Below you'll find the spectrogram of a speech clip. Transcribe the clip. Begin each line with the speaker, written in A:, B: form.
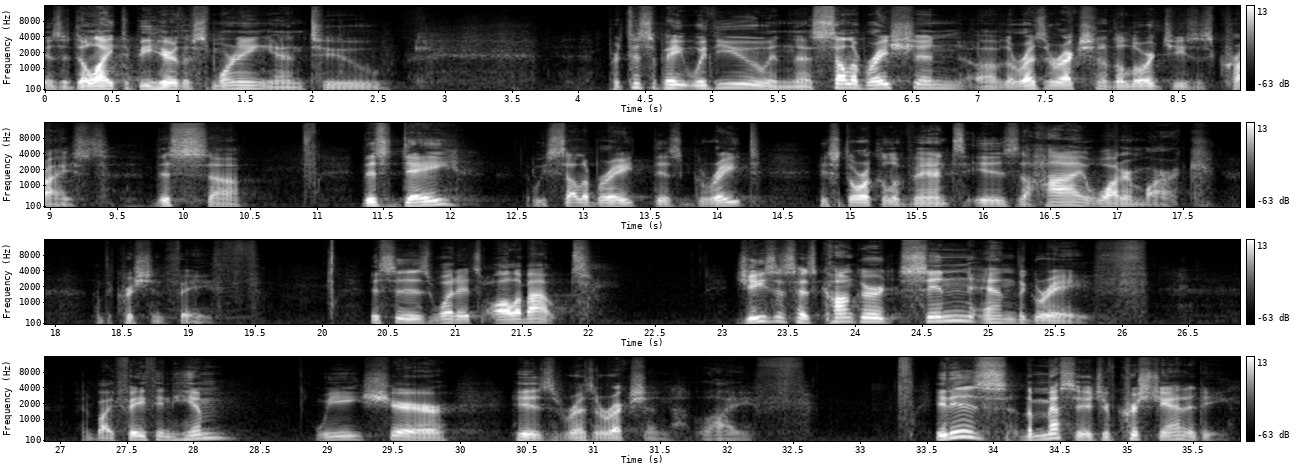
A: is a delight to be here this morning and to participate with you in the celebration of the resurrection of the Lord Jesus Christ. This, uh, this day that we celebrate this great historical event is the high watermark of the Christian faith. This is what it's all about. Jesus has conquered sin and the grave. And by faith in him, we share his resurrection life. It is the message of Christianity.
